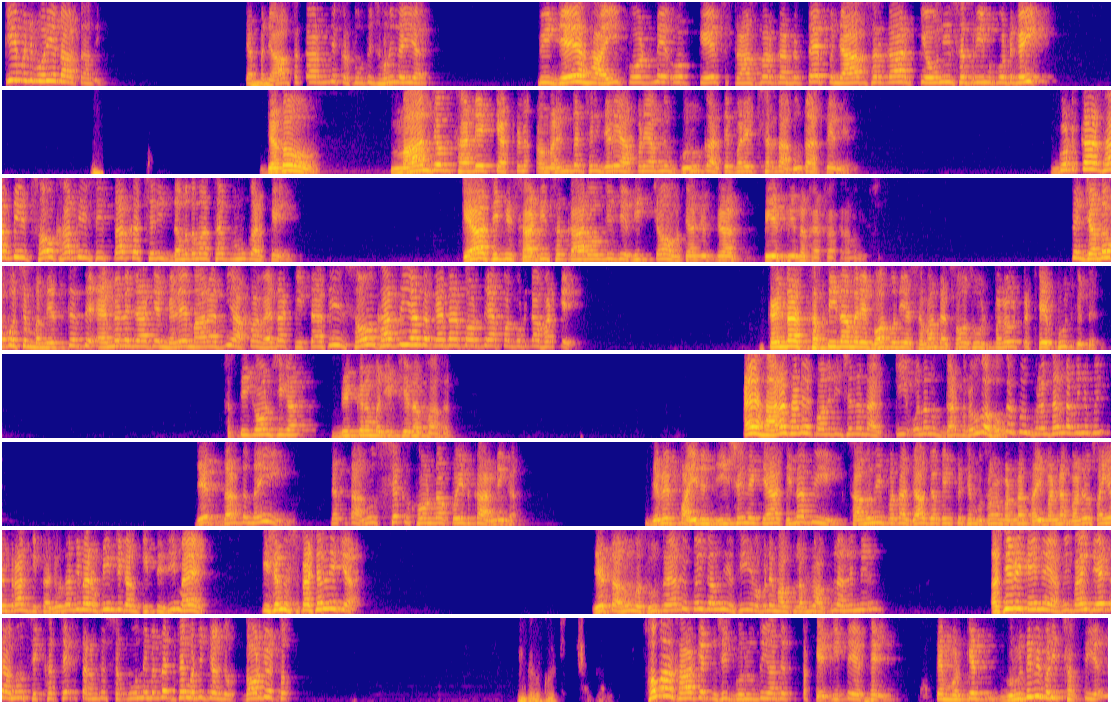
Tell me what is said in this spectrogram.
ਕੀ ਮਜਬੂਰੀ ਅਦਾਲਤਾਂ ਦੀ? ਤੇ। ਪੰਜਾਬ ਸਰਕਾਰ ਦੀ ਕਰਤੂਤ ਸੁਣੀ ਲਈ ਹੈ ਵੀ ਜੇ ਹਾਈ ਕੋਰਟ ਨੇ ਉਹ ਕੇਸ ਟ੍ਰਾਂਸਫਰ ਕਰ ਦਿੱਤੇ ਪੰਜਾਬ ਸਰਕਾਰ ਕਿਉਂ ਨਹੀਂ ਸੁਪਰੀਮ ਕੋਰਟ ਗਈ? ਜਦੋਂ ਮਾਨਯੋਗ ਸਾਡੇ ਕੈਪਟਨ ਅਮਰਿੰਦਰ ਸਿੰਘ ਜਿਹੜੇ ਆਪਣੇ ਆਪ ਨੂੰ ਗੁਰੂ ਘਰ ਦੇ ਬੜੇ ਸ਼ਰਧਾਲੂ ਦੱਸਦੇ ਨੇ। ਗੁਟਕਾ ਖਾਦੀ ਸੌ ਖਾਦੀ ਸੀ ਤਖਤ ਸ੍ਰੀ ਦਮਦਮਾ ਸਾਹਿਬ ਮੂੰਹ ਕਰਕੇ ਕਿਹਾ ਸੀ ਵੀ ਸਾਡੀ ਸਰਕਾਰ ਹੋਊਗੀ ਸੀ ਅਸੀਂ ਚੌਂਵਤਿਆਂ ਜਿਹੜਾ ਬੇਅਦਬੀ ਦਾ ਫੈਸਲਾ ਕਰਾਂਗੇ ਤੇ ਜਦੋਂ ਕੁਝ ਮਿਨਿਸਟਰ ਤੇ ਐਮਐਲਏ ਜਾ ਕੇ ਮਿਲੇ ਮਹਾਰਾਜ ਜੀ, ਆਪਾਂ ਵਾਅਦਾ ਕੀਤਾ ਸੀ ਸੌ ਖਾਦੀ ਆ ਬਕਾਇਦਾ ਤੌਰ ਤੇ ਆਪਾਂ ਗੁਟਕਾ ਫੜ ਕੇ। ਕਹਿੰਦਾ, ਸੱਤੀ ਦਾ ਮੇਰੇ ਬਹੁਤ ਵਧੀਆ ਸੰਬੰਧ ਹੈ ਸੌ ਸੂਟ ਪਵੇ ਟੱਠੇ ਖੂਚ ਕਿਤੇ। ਸੱਤੀ ਕੌਣ ਸੀਗਾ? ਵਿਕਰਮ ਮਜੀਠੀਆ ਦਾ ਫਾਦਰ ਇਹ ਹਾਰਾ ਸਾਡੇ ਪੋਲੀਟੀਸ਼ੀਅਨਾਂ ਦਾ ਕੀ ਉਹਨਾਂ ਨੂੰ ਦਰਦ ਰਹੂਗਾ? ਹੋਊਗਾ ਕੋਈ ਗ੍ਰੰਥ ਸਾਹਿਬ ਦਾ ਵੀ ਨਾ ਕੋਈ? ਜੇ ਦਰਦ ਨਹੀਂ, ਤੇ ਤੁਹਾਨੂੰ ਸਿੱਖ ਖੋਣ ਦਾ ਕੋਈ ਅਧਿਕਾਰ ਨਹੀਂਗਾ। ਜਿਵੇਂ ਭਾਈ ਰਣਜੀਤ ਸਿੰਘ ਨੇ ਕਿਹਾ ਸੀ ਨਾ ਵੀ ਸਾਨੂੰ ਨਹੀਂ ਪਤਾ, ਜਾਓ ਜੋ ਕਿ ਕਿਸੇ ਮੁਸਲਮਾਨ ਬਣਨਾ, ਸਾਈ ਬਣਨਾ ਬਣੇ ਉਹ ਸਾਈ ਇਤਰਾਜ਼ ਕੀਤਾ ਸੀ ਉਹਨਾਂ ਜੀ ਮੈਂ ਰੂਟੀਨ 'ਚ ਗੱਲ ਕੀਤੀ ਸੀ, ਮੈਂ ਕਿਸੇ ਨੂੰ ਸਪੈਸ਼ਲ ਨਹੀਂ ਕਿਹਾ। ਜੇ ਤੁਹਾਨੂੰ ਮਹਿਸੂਸ ਹੋਇਆ ਤੇ ਕੋਈ ਗੱਲ ਨਹੀਂ, ਅਸੀਂ ਆਪਣੇ ਲਫ਼ਜ਼ ਵਾਪਸ ਲੈ ਲੈਂਦੇ ਹਾਂ। ਅਸੀਂ ਵੀ ਕਹਿੰਦੇ ਆ ਵੀ ਭਾਈ, ਜੇ ਤੁਹਾਨੂੰ ਸਿੱਖ ਸਿੱਖ ਧਰਮ ਦੇ ਸਕੂਨ ਨਹੀਂ ਮਿਲਦਾ, ਜਿੱਥੇ ਮਰਜ਼ੀ ਚੱਲ ਜਾਓ, ਦੌੜ ਜਾਓ ਇੱਥੋਂ। ਬਿਲਕੁਲ। ਸਮਾਂ ਖਾ ਕੇ ਤੁਸੀਂ ਗੁਰੂ ਦੀਆਂ ਤੇ ਧੱਕੇ ਕੀਤੇ ਇੱਥੇ ਤੇ ਮੁੜ ਕੇ ਗੁਰੂ ਦੀ ਵੀ ਬੜੀ ਸ਼ਕਤੀ ਹੈ।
